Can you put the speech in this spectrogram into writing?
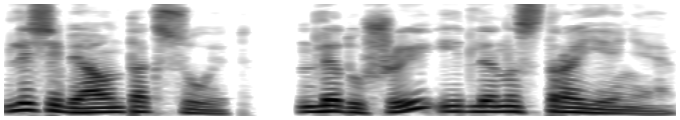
для себя он таксует. Для души и для настроения.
